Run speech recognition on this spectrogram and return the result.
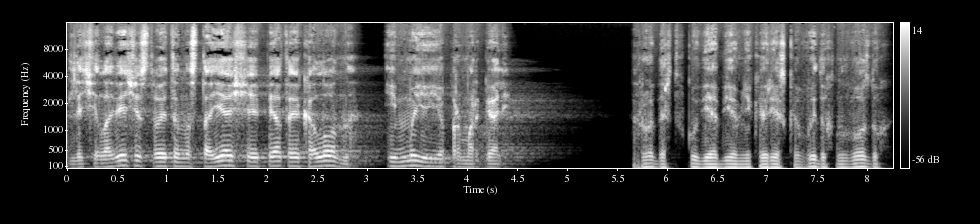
для человечества это настоящая пятая колонна, и мы ее проморгали. Роберт в кубе объемника резко выдохнул воздух.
